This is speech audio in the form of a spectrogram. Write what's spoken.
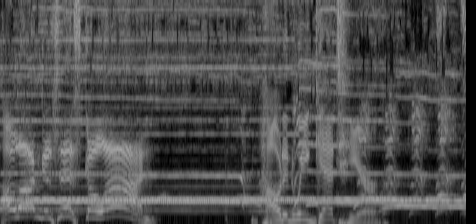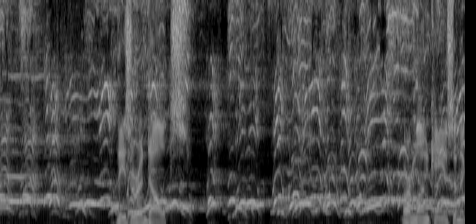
How long does this go on? How did we get here? These are adults. Or monkeys in a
